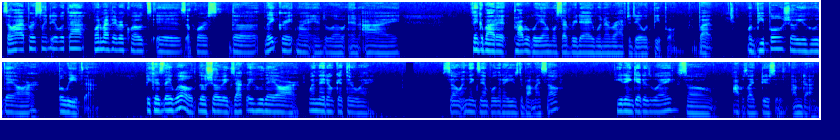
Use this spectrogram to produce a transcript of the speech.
So, how I personally deal with that, one of my favorite quotes is, of course, the late great Maya Angelou, and I think about it probably almost every day whenever I have to deal with people. But when people show you who they are, believe them because they will. They'll show you exactly who they are when they don't get their way. So, in the example that I used about myself, he didn't get his way, so I was like, deuces, I'm done.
